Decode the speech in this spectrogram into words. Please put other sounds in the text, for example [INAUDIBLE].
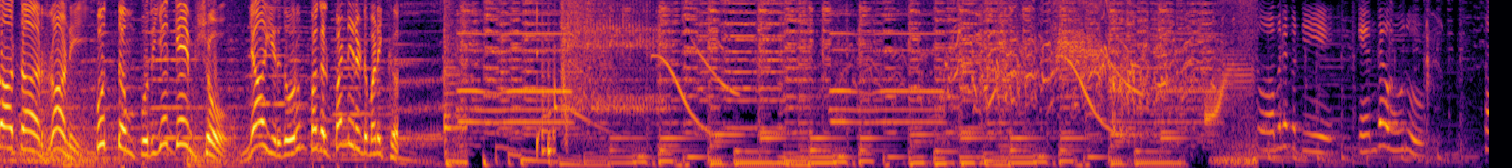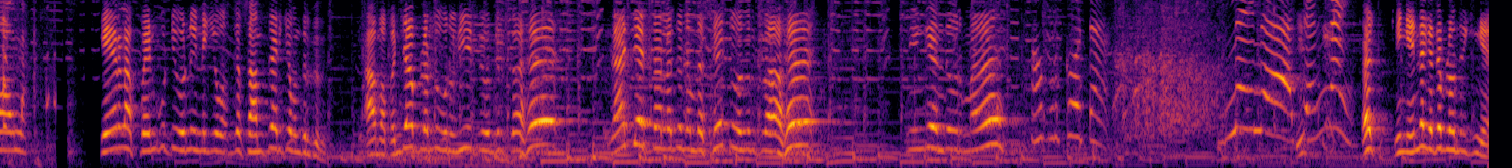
கலாட்டா ராணி. புத்தம் புதிய கேம் ஷோ. ஞாயிறு தோறும் பகல் பன்னிரண்டு மணிக்கு. எந்த ஊரு? கேரளா. பெண்குட்டி ஒண்ணு இன்னைக்கு சம்சாரிக்க வந்திருக்குது. ஆமா பஞ்சாப்ல இருந்து ஒரு விஐபி வந்திருக்காக. ராஜஸ்தான்ல இருந்து நம்ம ஸ்டேட் வந்திருக்காக நீங்க எந்த ஊருமா நீங்க என்ன கெட்டப்ல வந்திருக்கீங்க?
